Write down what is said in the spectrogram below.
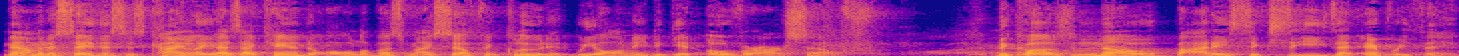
Now, I'm going to say this as kindly as I can to all of us, myself included. We all need to get over ourselves because nobody succeeds at everything.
